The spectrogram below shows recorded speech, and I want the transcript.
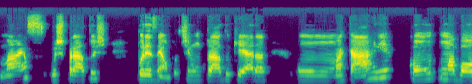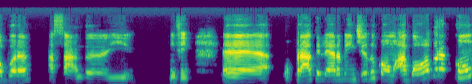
mas os pratos, por exemplo, tinha um prato que era uma carne com uma abóbora assada e enfim, é, o prato ele era vendido como abóbora com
